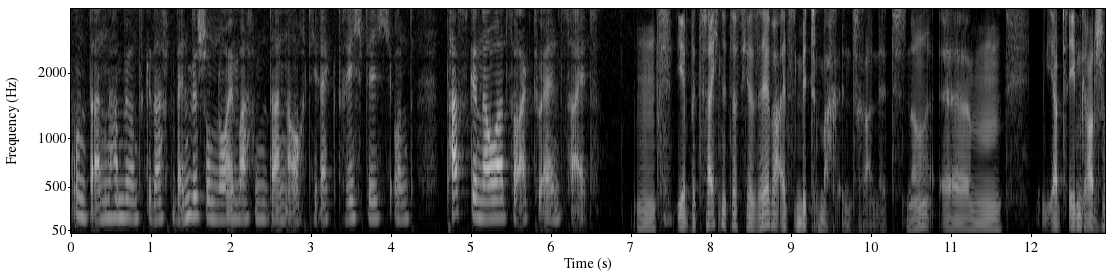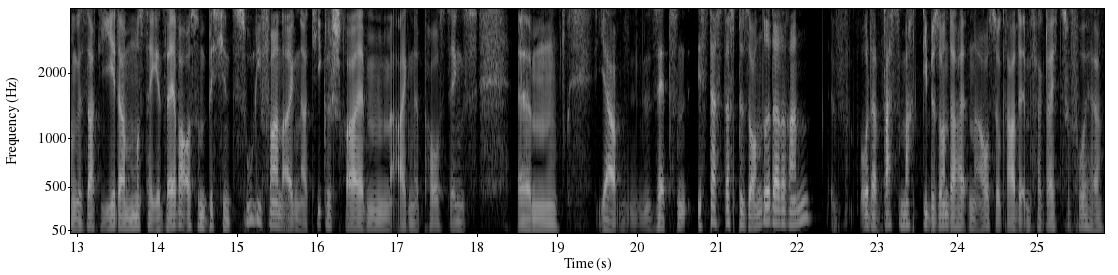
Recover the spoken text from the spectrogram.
Und dann haben wir uns gedacht, wenn wir schon neu machen, dann auch direkt richtig und passgenauer zur aktuellen Zeit. Mhm. Ihr bezeichnet das ja selber als Mitmach-Intranet. Ne? Ähm, ihr habt es eben gerade schon gesagt, jeder muss da jetzt selber auch so ein bisschen zuliefern, eigene Artikel schreiben, eigene Postings ähm, ja, setzen. Ist das das Besondere daran? Oder was macht die Besonderheiten aus, so gerade im Vergleich zu vorher?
